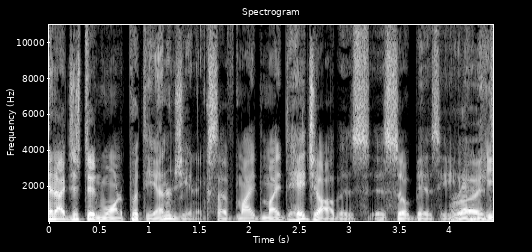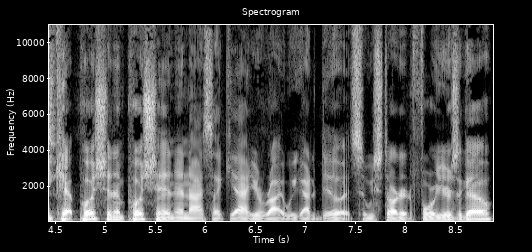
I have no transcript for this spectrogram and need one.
and I just didn't want to put the energy in it because my my day job is is so busy. And Right. he kept pushing and pushing, and I was like, "Yeah, you're right. We got to do it." So we started it four years ago.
